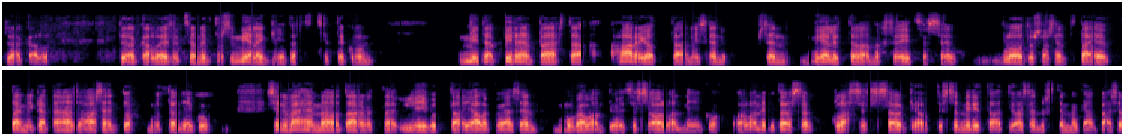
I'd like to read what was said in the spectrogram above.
työkalu. työkalu. Ja sitten se on niin tosi mielenkiintoista, että sitten kun mitä pidempään sitä harjoittaa, niin sen sen miellyttävämmäksi se itse se luotusasento tai, tai mikä tahansa asento, mutta niin kuin sen vähemmän on tarvetta liikuttaa jalkoja ja sen mukavampi on itse asiassa olla, niin kuin, olla niin kuin tässä klassisessa oikeaoppissa meditaatioasennossa, että mäkään pääse,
